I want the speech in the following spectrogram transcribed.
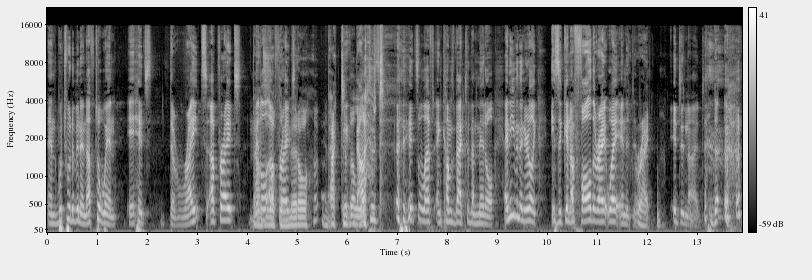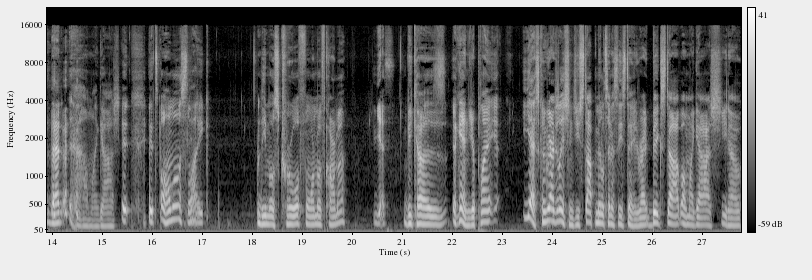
and which would have been enough to win. It hits the right upright, middle Bounces the upright, middle, back to the bounces, left. hits left, and comes back to the middle. And even then, you're like, is it gonna fall the right way? And it did. Right. It did not. that, that oh my gosh it it's almost like the most cruel form of karma yes. because again you're playing yes congratulations you stopped middle tennessee state right big stop oh my gosh you know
